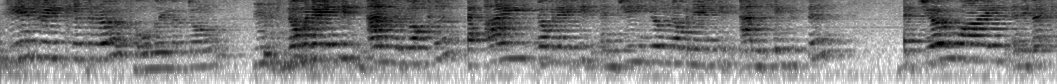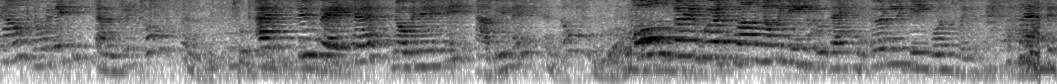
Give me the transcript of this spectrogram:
Deirdre Clitheroe, formerly MacDonald, nominated Anne McLaughlin, uh, I nominated and Jean Young nominated Anne Kingston, uh, Joe Wise and Yvette Cowles nominated Sandra Thompson. And Sue Baker nominated Abby Mason. All very worthwhile nominees, but there can only be one winner.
